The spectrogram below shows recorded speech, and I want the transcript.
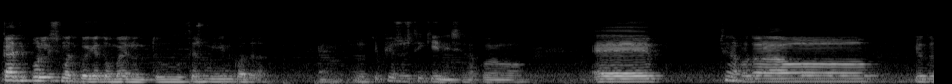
Κάτι πολύ σημαντικό για το μέλλον του θεσμού γενικότερα. Η πιο σωστή κίνηση θα πω εγώ. Ε, τι να πω τώρα, ο... για το...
